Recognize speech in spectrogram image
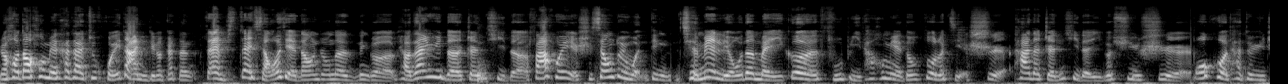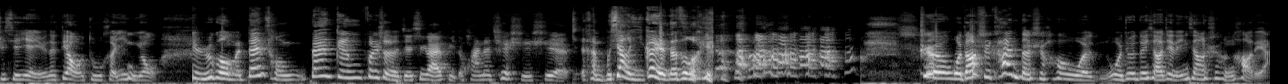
然后到后面他再去回答你这个咯噔。在在小姐当中的那个朴赞玉的整体的发挥也是相对稳定，前面留的每一个伏笔，他后面也都做了解释。他的整体的一个叙事，包括他对于这些演员的调度和应用，如果我们单从单。跟分手的决心来比的话，那确实是很不像一个人的作品。是我当时看的时候，我我就对小姐的印象是很好的呀。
